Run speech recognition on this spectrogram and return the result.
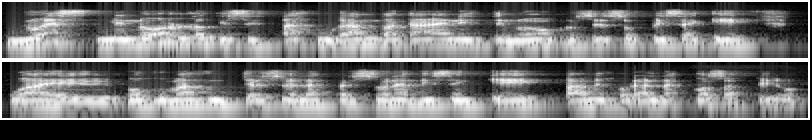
no es menor lo que se está jugando acá en este nuevo proceso, pese a que eh, poco más de un tercio de las personas dicen que va a mejorar las cosas, pero,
